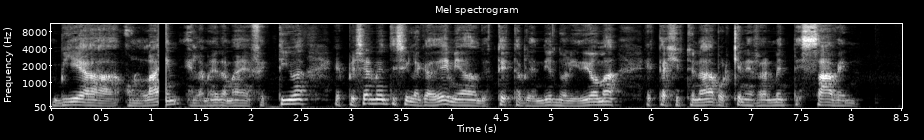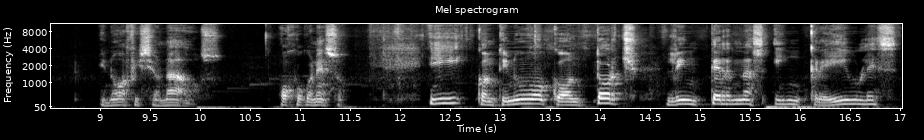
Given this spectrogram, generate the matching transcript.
vía online es la manera más efectiva, especialmente si la academia donde usted está aprendiendo el idioma está gestionada por quienes realmente saben y no aficionados. Ojo con eso. Y continúo con Torch, linternas increíbles.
